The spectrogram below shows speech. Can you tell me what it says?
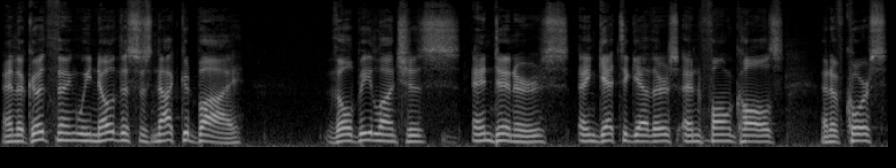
And the good thing, we know this is not goodbye. There'll be lunches and dinners and get togethers and phone calls and, of course,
